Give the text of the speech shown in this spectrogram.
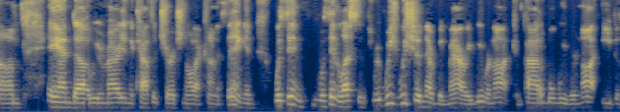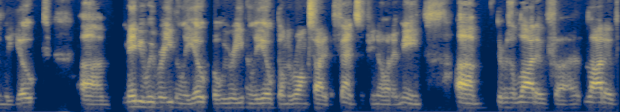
Um, and uh, we were married in the Catholic Church and all that kind of thing. And within within less than three, we, we should have never been married. We were not compatible. We were not evenly yoked. Um, maybe we were evenly yoked, but we were evenly yoked on the wrong side of the fence, if you know what I mean. Um, there was a lot of uh, lot of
